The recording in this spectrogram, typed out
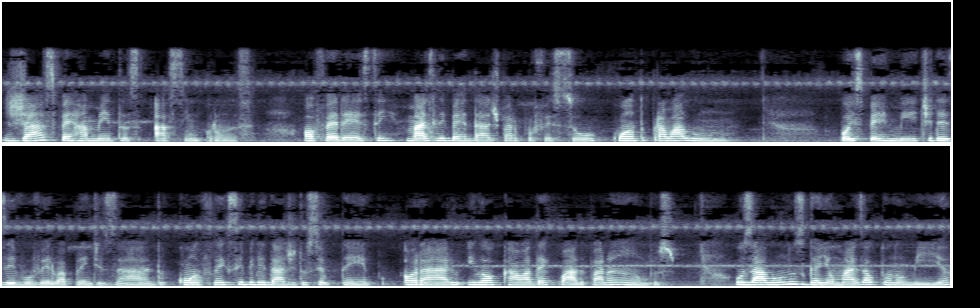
Já as ferramentas assíncronas oferecem mais liberdade para o professor quanto para o aluno, pois permite desenvolver o aprendizado com a flexibilidade do seu tempo, horário e local adequado para ambos. Os alunos ganham mais autonomia,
